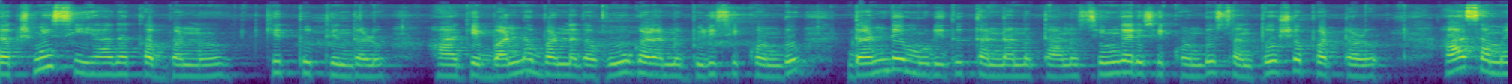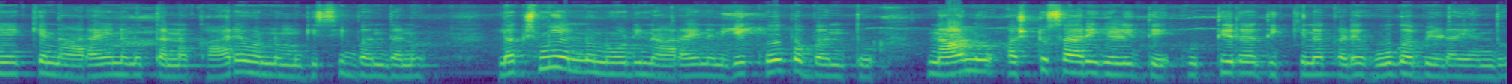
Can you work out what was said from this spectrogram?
ಲಕ್ಷ್ಮೀ ಸಿಹಿಯಾದ ಕಬ್ಬನ್ನು ಕಿತ್ತು ತಿಂದಳು. ಹಾಗೆ ಬಣ್ಣ ಬಣ್ಣದ ಹೂಗಳನ್ನು ಬಿಡಿಸಿಕೊಂಡು ದಂಡೆ ಮುಡಿದು ತನ್ನನ್ನು ತಾನು ಸಿಂಗರಿಸಿಕೊಂಡು ಸಂತೋಷಪಟ್ಟಳು. ಆ ಸಮಯಕ್ಕೆ ನಾರಾಯಣನು ತನ್ನ ಕಾರ್ಯವನ್ನು ಮುಗಿಸಿ ಬಂದನು. ಲಕ್ಷ್ಮಿಯನ್ನು ನೋಡಿ ನಾರಾಯಣನಿಗೆ ಕೋಪ ಬಂತು. ನಾನು ಅಷ್ಟು ಸಾರಿ ಹೇಳಿದ್ದೆ. ಉತ್ತರ ದಿಕ್ಕಿನ ಕಡೆ ಹೋಗಬೇಡ ಎಂದು.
